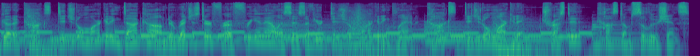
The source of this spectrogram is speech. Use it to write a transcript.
Go to coxdigitalmarketing.com to register for a free analysis of your digital marketing plan. Cox Digital Marketing, trusted custom solutions.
